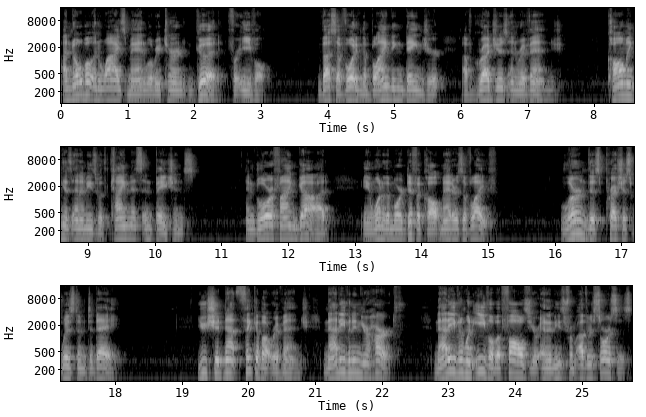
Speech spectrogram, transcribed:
a noble and wise man will return good for evil, thus avoiding the blinding danger of grudges and revenge, calming his enemies with kindness and patience, and glorifying God in one of the more difficult matters of life. Learn this precious wisdom today. You should not think about revenge, not even in your heart not even when evil befalls your enemies from other sources.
